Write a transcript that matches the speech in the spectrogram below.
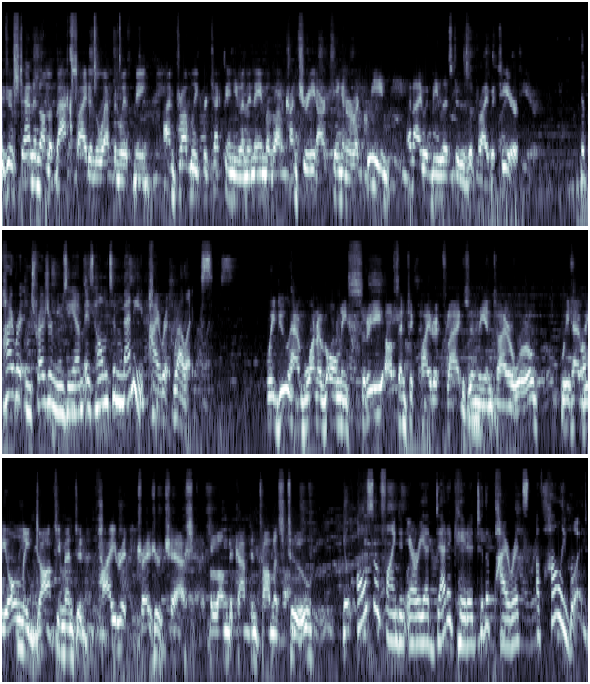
If you're standing on the backside of the weapon with me, I'm probably protecting you in the name of our country, our king, and our queen, and I would be listed as a privateer. The Pirate and Treasure Museum is home to many pirate relics. We do have one of only three authentic pirate flags in the entire world. We have the only documented pirate treasure chest belonged to Captain Thomas Tew. You'll also find an area dedicated to the pirates of Hollywood.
